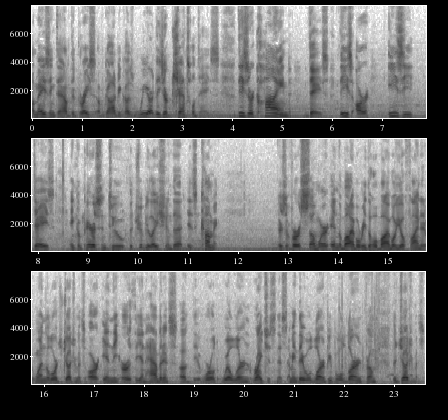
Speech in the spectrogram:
amazing to have the grace of God because we are these are gentle days. These are kind days. These are easy days in comparison to the tribulation that is coming. There's a verse somewhere in the Bible, read the whole Bible, you'll find it. When the Lord's judgments are in the earth, the inhabitants of the world will learn righteousness. I mean, they will learn, people will learn from the judgments.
